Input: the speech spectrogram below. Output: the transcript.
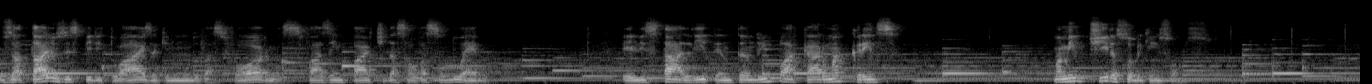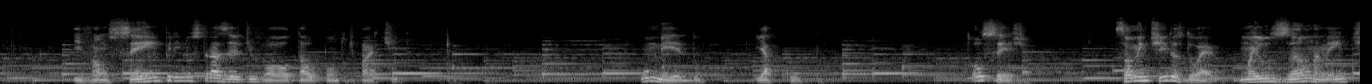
Os atalhos espirituais aqui no mundo das formas fazem parte da salvação do ego. Ele está ali tentando emplacar uma crença, uma mentira sobre quem somos. E vão sempre nos trazer de volta ao ponto de partida. O medo e a culpa. Ou seja, são mentiras do ego, uma ilusão na mente.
